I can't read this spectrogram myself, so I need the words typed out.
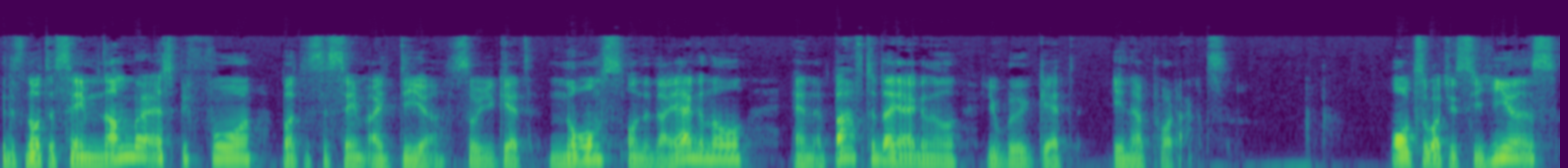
It is not the same number as before, but it's the same idea. So you get norms on the diagonal and above the diagonal, you will get inner products. Also what you see here is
